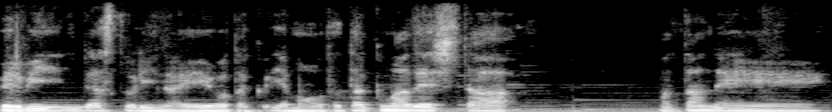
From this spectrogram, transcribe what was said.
ウェルビーインダストリーの栄養卓、山本拓馬でした。またね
